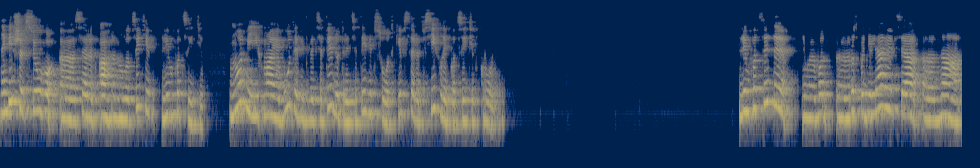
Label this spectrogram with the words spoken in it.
Найбільше всього е, серед агранулоцитів лімфоцитів. В нормі їх має бути від 20 до 30% серед всіх лейкоцитів крові. Лімфоцити е, е, розподіляються е, на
